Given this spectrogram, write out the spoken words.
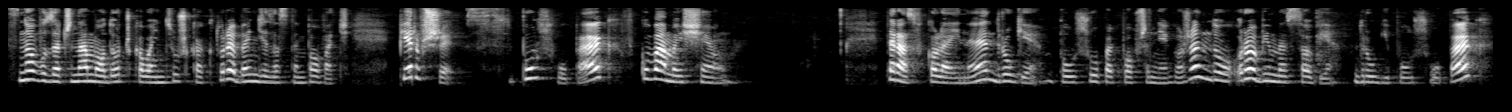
Znowu zaczynamy od oczka łańcuszka, które będzie zastępować pierwszy półsłupek. Wkuwamy się teraz w kolejny, drugie półsłupek poprzedniego rzędu. Robimy sobie drugi półsłupek.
